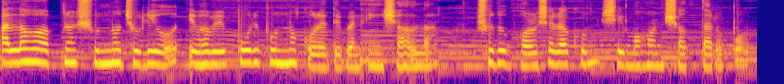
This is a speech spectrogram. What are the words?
আল্লাহ আপনার শূন্য ঝুলিও এভাবে পরিপূর্ণ করে দেবেন ইনশাআল্লাহ। শুধু ভরসা রাখুন সেই মহান সত্তার ওপর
